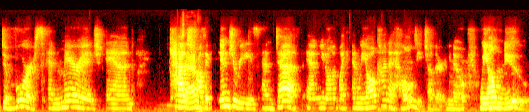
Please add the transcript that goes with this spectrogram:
divorce and marriage and catastrophic death. injuries and death and you know like and we all kind of held each other you know? We all knew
